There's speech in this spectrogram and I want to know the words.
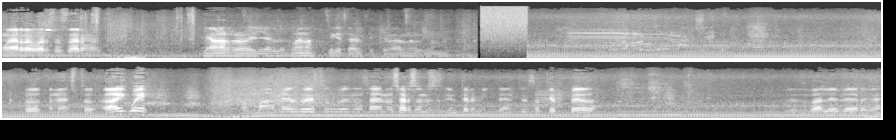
Voy a robar sus armas. Ya la robé ya. Bueno, fíjate a ver si quedaron algunas. ¿Qué puedo con esto? ¡Ay, güey! No mames, güey, estos güeyes no saben usar sus intermitentes o qué pedo. Les vale verga.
